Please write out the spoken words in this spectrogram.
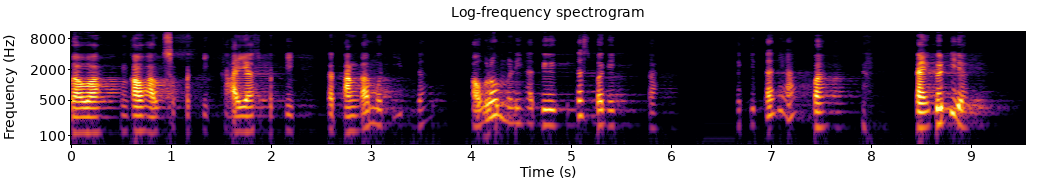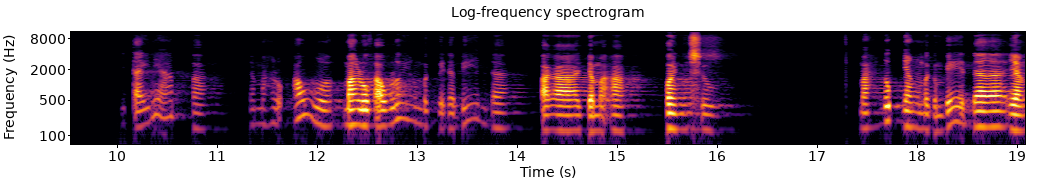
bahwa engkau harus seperti kaya seperti tetanggamu tidak Allah melihat diri kita sebagai kita. Ya, kita ini apa? Nah itu dia. Kita ini apa? Ya makhluk Allah. Makhluk Allah yang berbeda-beda para jamaah konsu makhluk yang berbeda yang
